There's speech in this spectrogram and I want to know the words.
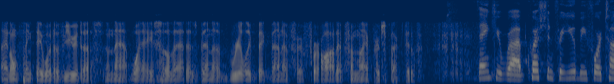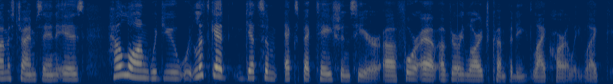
I don't think they would have viewed us in that way. So that has been a really big benefit for audit from my perspective. Thank you, Rob. Question for you before Thomas chimes in is how long would you let's get get some expectations here uh, for a, a, very large company like Harley, like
